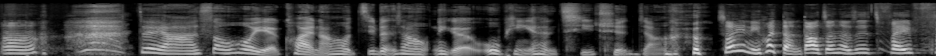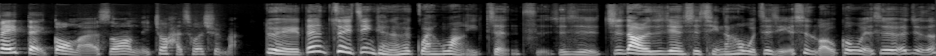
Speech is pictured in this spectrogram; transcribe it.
嗯。对啊，送货也快，然后基本上那个物品也很齐全，这样。所以你会等到真的是非非得购买的时候，你就还是会去买。对，但最近可能会观望一阵子，就是知道了这件事情，然后我自己也是老公，我也是会觉得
